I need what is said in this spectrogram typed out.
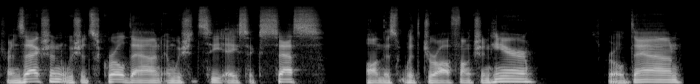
transaction. We should scroll down and we should see a success on this withdraw function here. Scroll down.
